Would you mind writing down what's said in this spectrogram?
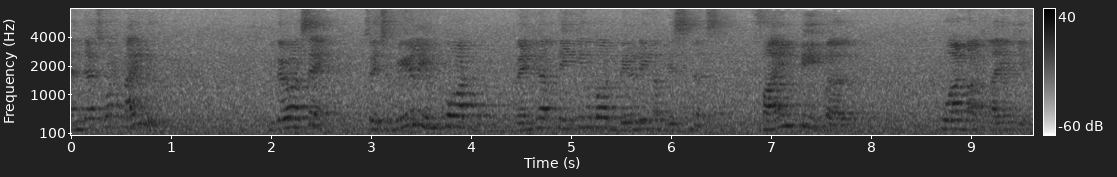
And that's what I do. You get what I'm saying? So it's really important when you are thinking about building a business, find people who are not like you,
